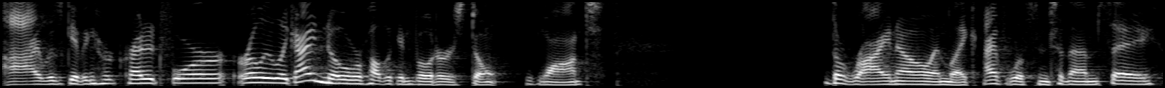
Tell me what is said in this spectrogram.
I was giving her credit for early. Like I know Republican voters don't want the RINO, and like I've listened to them say,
